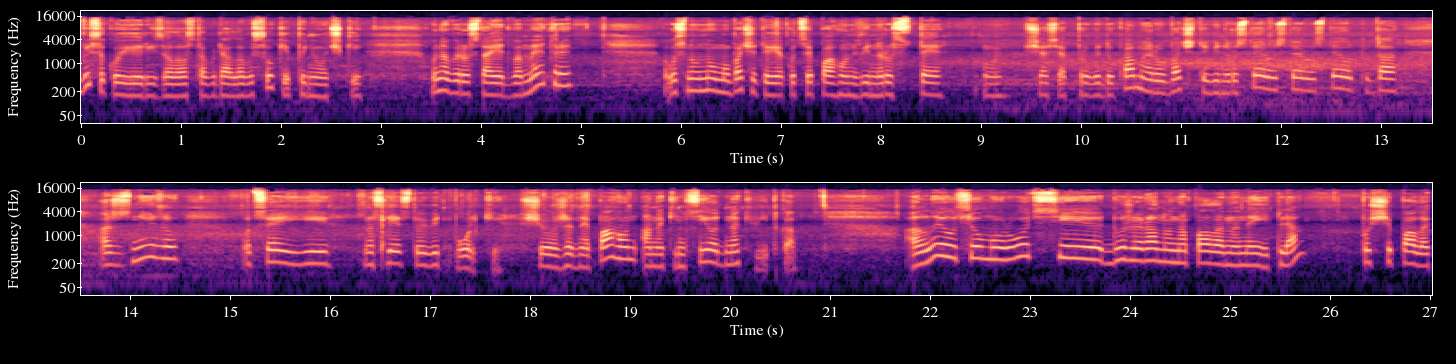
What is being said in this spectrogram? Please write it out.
високо її різала, оставляла високі пеньочки. Вона виростає 2 метри. В основному, бачите, як оце пагон він росте. Ой, зараз я проведу камеру. Бачите, він росте, росте, росте от туди, аж знизу. Оце її наслідство від польки, що жене пагон, а на кінці одна квітка. Але у цьому році дуже рано напала на неї тля, пощипала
